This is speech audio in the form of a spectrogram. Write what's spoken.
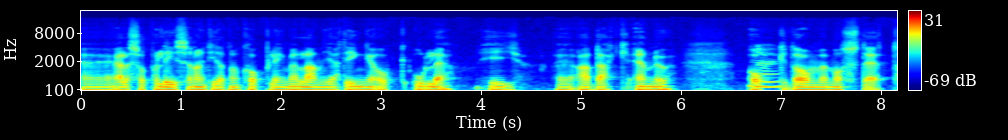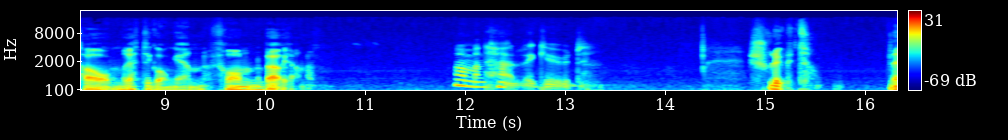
Eller så polisen har inte hittat någon koppling mellan Gert-Inge och Olle i Adak ännu. Och Nej. de måste ta om rättegången från början. Ja men herregud. Slut.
